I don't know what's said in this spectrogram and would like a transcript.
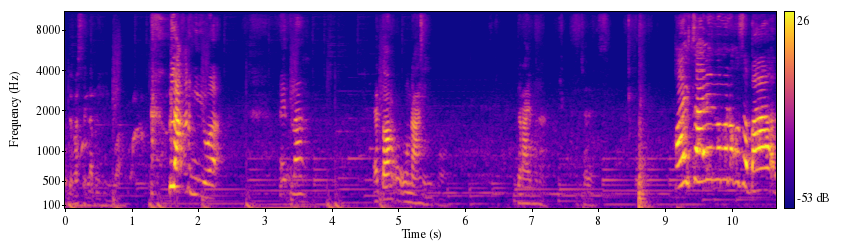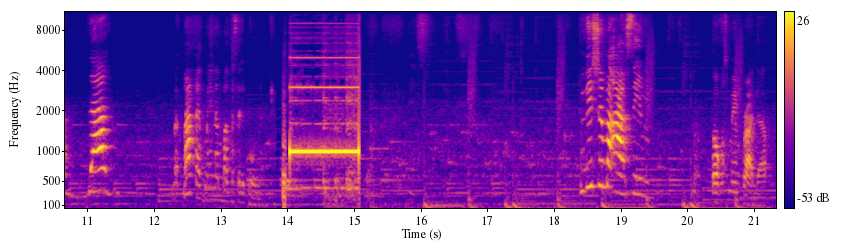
Buti pa sila may hiwa. Wala kang hiwa. Wait lang. Ito ang uunahin ko. Try mo na. Cheers. Ay, sali naman ako sa bag. Vlog. Ba- bakit? May nambag ka sa lipunan. Hindi siya maasim. Focus mo yung product.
